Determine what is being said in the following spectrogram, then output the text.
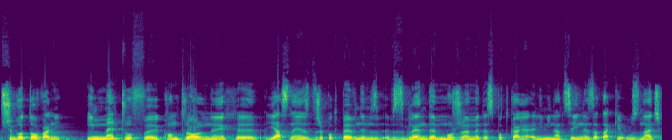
przygotowań i meczów e, kontrolnych, e, jasne jest, że pod pewnym względem możemy te spotkania eliminacyjne za takie uznać.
